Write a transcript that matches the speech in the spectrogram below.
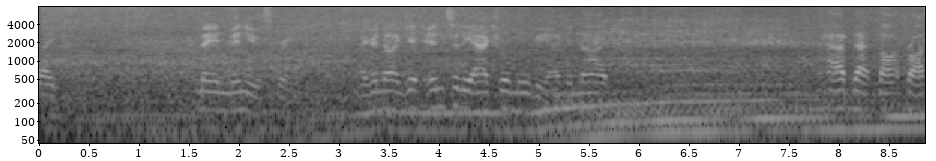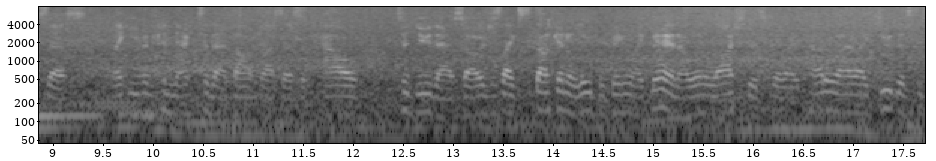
like main menu screen. I could not get into the actual movie. I could not have that thought process, like even connect to that thought process of how to do that. So I was just like stuck in a loop of being like, man, I want to watch this, but like, how do I like do this? The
